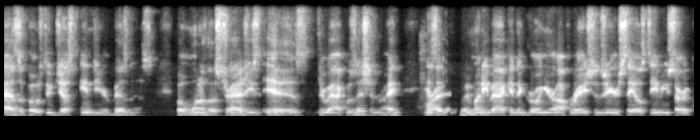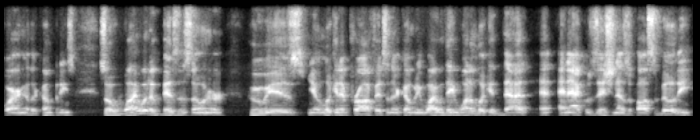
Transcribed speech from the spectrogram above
as opposed to just into your business. But one of those strategies is through acquisition, right? Instead right. of putting money back into growing your operations or your sales team, you start acquiring other companies. So why would a business owner who is you know looking at profits in their company, why would they want to look at that an acquisition as a possibility?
